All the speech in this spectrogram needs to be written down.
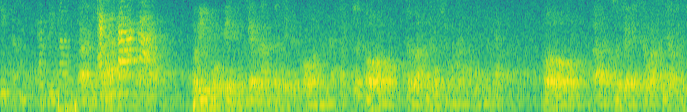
ลิขิตแอฟริกาแอฟริแอฟริกาค่ะ พอดีผมเป็นแกนนำเกษตรกรนะครับ แล้วก็จังหวัดพะเยาเชียงรายนะครับก็เอ่อส่วนใหญ่จังหวัดพะเยาเชียงรายมี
